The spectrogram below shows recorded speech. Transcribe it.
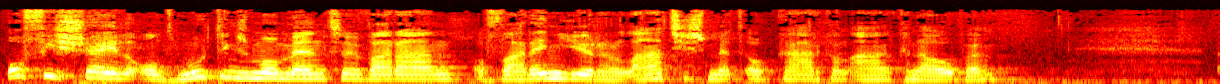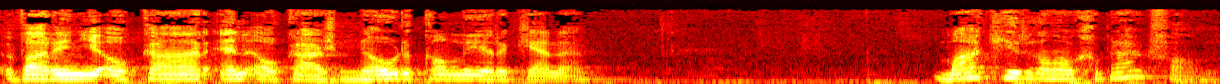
officiële ontmoetingsmomenten waaraan, of waarin je relaties met elkaar kan aanknopen. Waarin je elkaar en elkaars noden kan leren kennen. Maak hier dan ook gebruik van.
